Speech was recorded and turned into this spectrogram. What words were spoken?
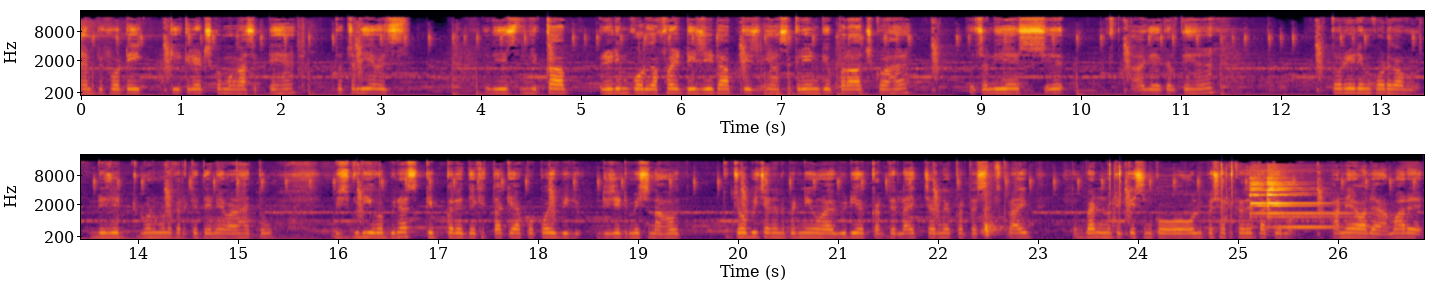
एम पी की क्रेड्स को मंगा सकते हैं। तो चलिए इस इसका रिडीम कोड का फ़र्स्ट डिजिट आपके यहाँ स्क्रीन के ऊपर आ चुका है। तो चलिए आगे करते हैं। तो रिडीम कोड का डिजिट वन वन करके देने वाला है। तो इस वीडियो को बिना स्किप करे देखें ताकि आपको कोई भी डिजिट मिस ना हो। तो जो भी चैनल पर न्यू है वीडियो करते लाइक चैनल करते सब्सक्राइब तो बेल नोटिफिकेशन को ऑल पे सेट कर ताकि आने वाले हमारे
